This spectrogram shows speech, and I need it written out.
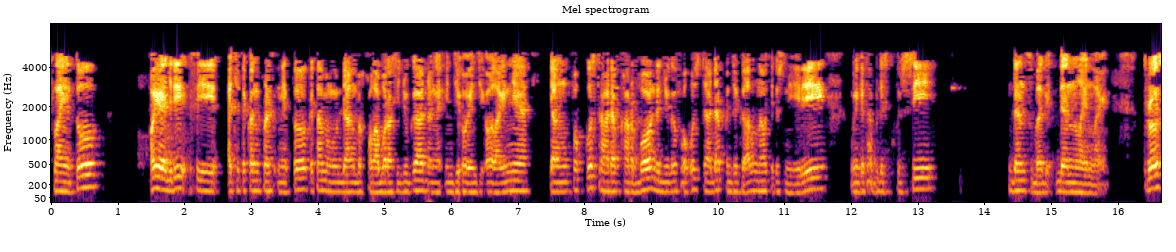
Selain itu, oh ya jadi si ACT Conference ini tuh kita mengundang berkolaborasi juga dengan NGO-NGO lainnya yang fokus terhadap karbon dan juga fokus terhadap pencegahan laut itu sendiri. Kemudian kita berdiskusi dan sebagai dan lain-lain. Terus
